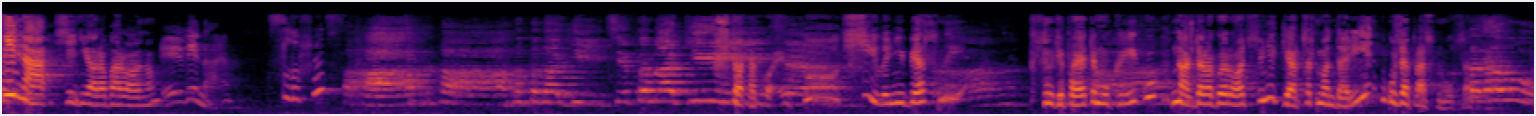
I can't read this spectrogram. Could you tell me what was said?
Вина, сеньора барону. Вина. Слушаюсь. Помогите, помогите. Что такое? О, силы небесные. Судя по этому крику, наш дорогой родственник, герцог Мандарин, уже проснулся. Караул,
